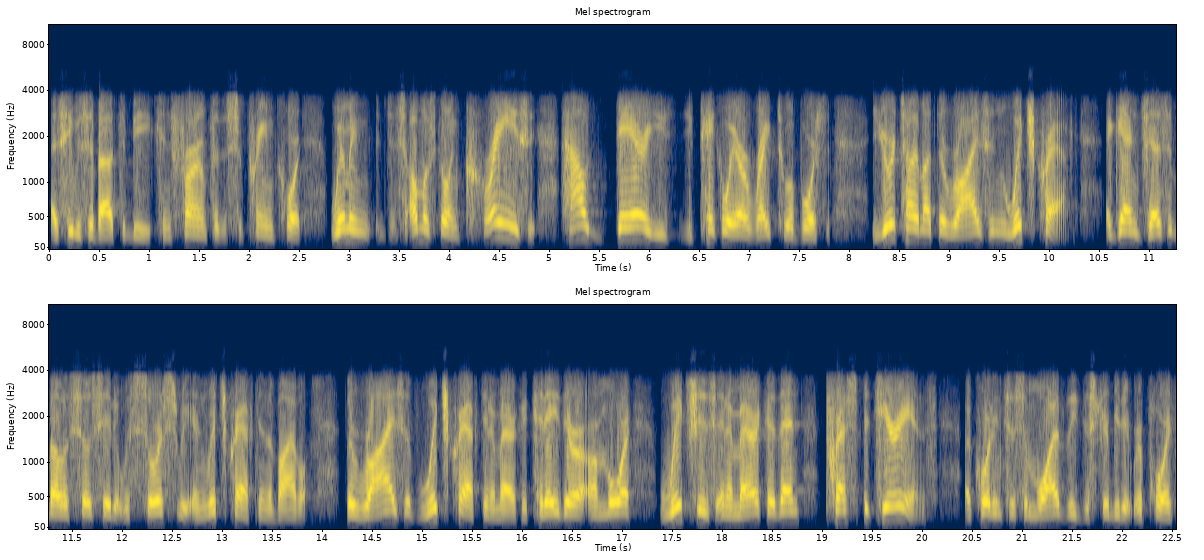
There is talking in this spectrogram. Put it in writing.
as he was about to be confirmed for the Supreme Court. Women just almost going crazy. How dare you, you take away our right to abortion? You're talking about the rise in witchcraft. Again, Jezebel associated with sorcery and witchcraft in the Bible. The rise of witchcraft in America. Today, there are more witches in America than Presbyterians, according to some widely distributed reports.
